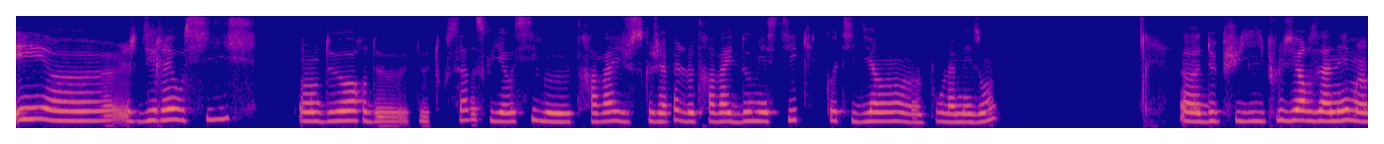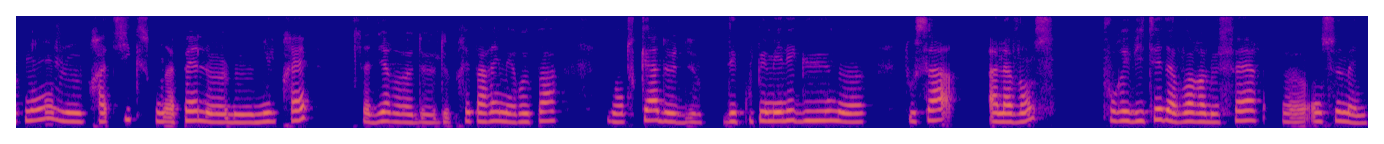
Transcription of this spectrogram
Et je dirais aussi, en dehors de, tout ça, parce qu'il y a aussi le travail, ce que j'appelle le travail domestique quotidien euh, pour la maison. Euh, depuis plusieurs années maintenant, je pratique ce qu'on appelle euh, le meal prep, c'est-à-dire de, préparer mes repas, ou en tout cas de, découper mes légumes, tout ça à l'avance, pour éviter d'avoir à le faire en semaine.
